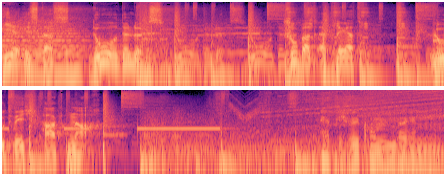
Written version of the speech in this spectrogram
Hier ist das Duo Deluxe. Schubert erklärt, Ludwig hakt nach. Herzlich willkommen beim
